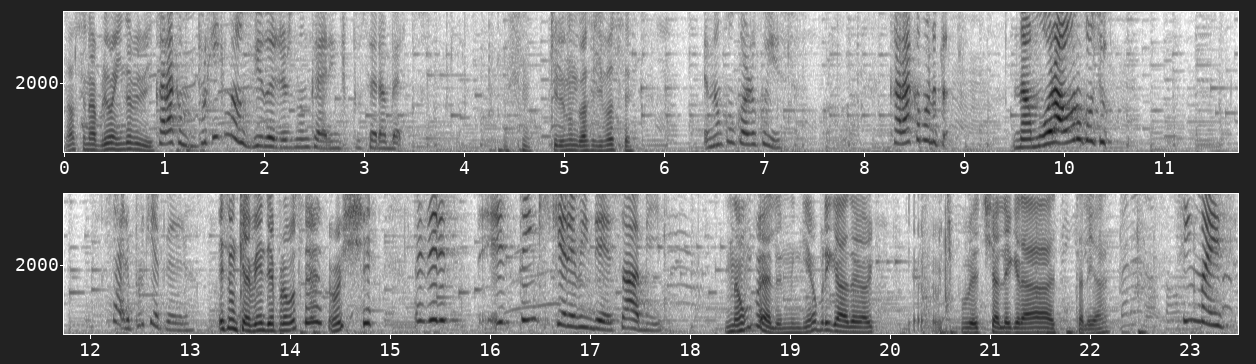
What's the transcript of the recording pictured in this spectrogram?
Nossa, não abriu ainda, Vivi. Caraca, por que, que meus villagers não querem, tipo, ser abertos? Que ele não gosta de você. Eu não concordo com isso. Caraca, mano. Na moral, eu não consigo. Sério, por que, Pedro? Eles não querem vender pra você. Oxi. Mas eles, eles têm que querer vender, sabe? Não, velho. Ninguém é obrigado a, tipo, a te alegrar, tá ligado? Sim, mas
